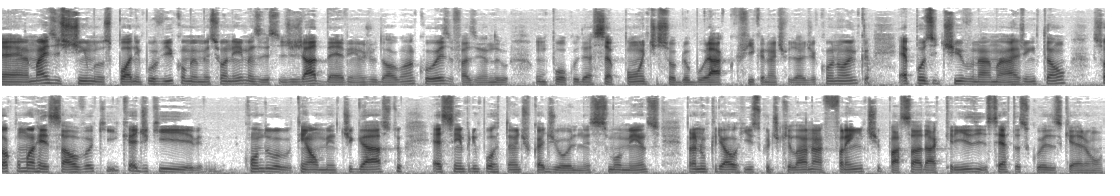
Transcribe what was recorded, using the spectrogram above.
É, mais estímulos podem por vir, como eu mencionei, mas esses já devem ajudar alguma coisa, fazendo um pouco dessa ponte sobre o buraco que fica na atividade econômica. É positivo na margem, então, só com uma ressalva aqui, que é de que quando tem aumento de gasto, é sempre importante ficar de olho nesses momentos para não criar o risco de que lá na frente, passada a crise, certas coisas que eram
